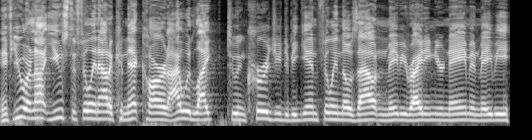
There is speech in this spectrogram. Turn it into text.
And if you are not used to filling out a Connect card, I would like to encourage you to begin filling those out and maybe writing your name and maybe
